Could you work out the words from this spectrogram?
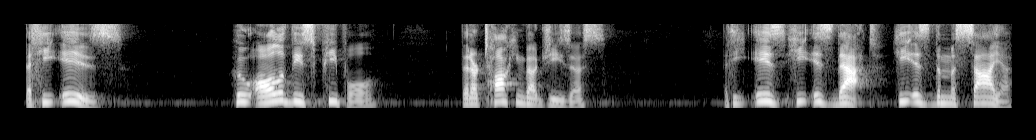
That he is who all of these people that are talking about Jesus, that he is, he is that. He is the Messiah.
